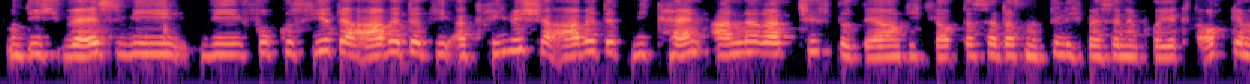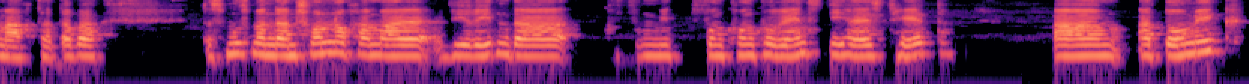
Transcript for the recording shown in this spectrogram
Und ich weiß, wie, wie fokussiert er arbeitet, wie akribisch er arbeitet, wie kein anderer tüftelt er. Und ich glaube, dass er das natürlich bei seinem Projekt auch gemacht hat. Aber das muss man dann schon noch einmal, wir reden da mit, von Konkurrenz, die heißt Head, ähm, Atomic,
